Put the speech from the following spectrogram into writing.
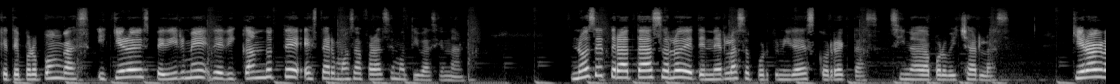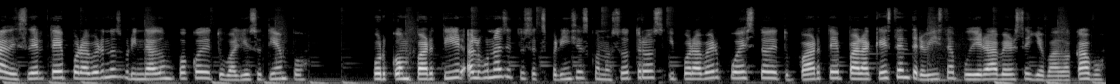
que te propongas y quiero despedirme dedicándote esta hermosa frase motivacional. No se trata solo de tener las oportunidades correctas, sino de aprovecharlas. Quiero agradecerte por habernos brindado un poco de tu valioso tiempo, por compartir algunas de tus experiencias con nosotros y por haber puesto de tu parte para que esta entrevista pudiera haberse llevado a cabo.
